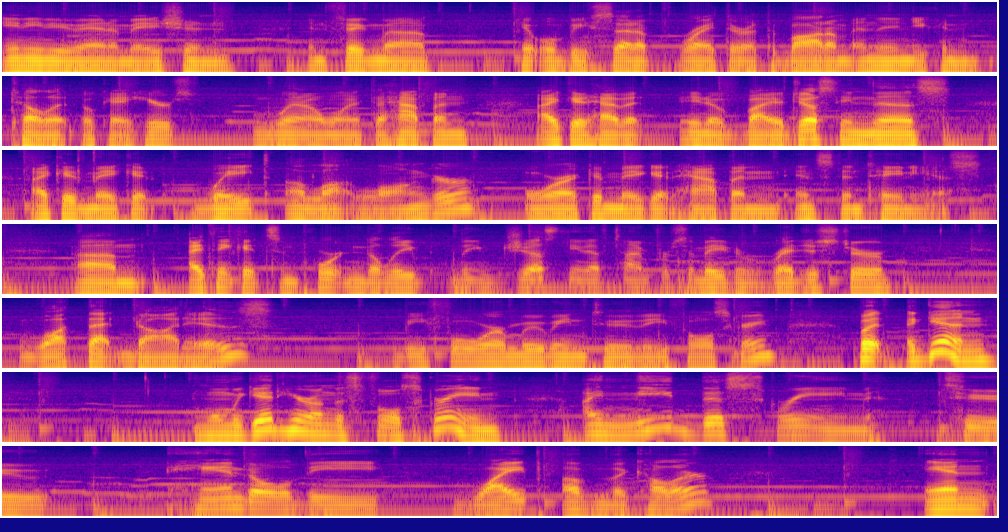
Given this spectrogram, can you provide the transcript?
any new animation in Figma. It will be set up right there at the bottom, and then you can tell it, okay, here's when I want it to happen. I could have it, you know, by adjusting this, I could make it wait a lot longer, or I could make it happen instantaneous. Um, I think it's important to leave leave just enough time for somebody to register what that dot is before moving to the full screen. But again, when we get here on this full screen, I need this screen to handle the wipe of the color. And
